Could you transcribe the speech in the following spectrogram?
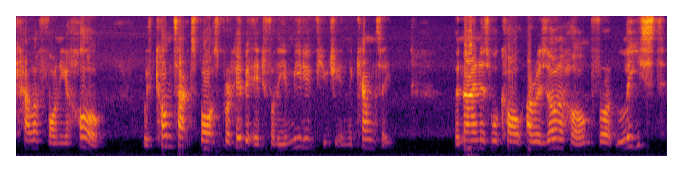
California home, with contact sports prohibited for the immediate future in the county. The Niners will call Arizona home for at least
